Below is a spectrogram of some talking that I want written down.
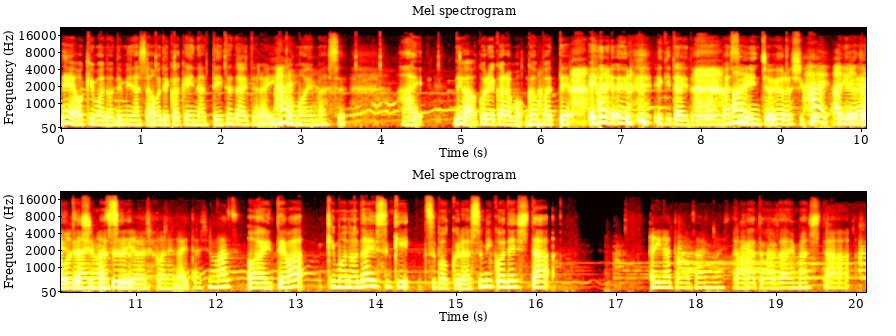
ねお着物で皆さんお出かけになっていただいたらいいと思います。はい、ではこれからも頑張って、はい、い。きたいと思います、はい、院長よろしくお願いいたします。よろしくお願いいたします。お相手は着物大好き坪倉澄子でした。ありがとうございました。ありがとうございました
